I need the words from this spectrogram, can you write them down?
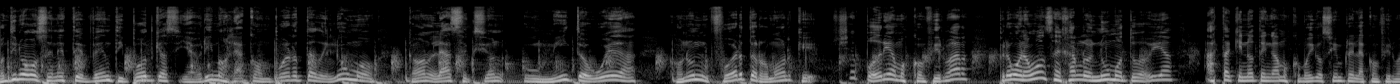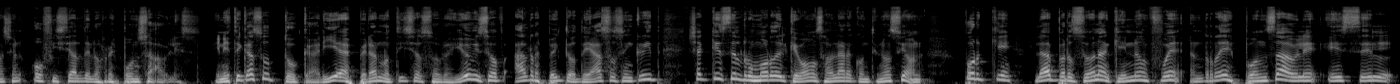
Continuamos en este Venti Podcast y abrimos la compuerta del humo con la sección Humito Hueda, con un fuerte rumor que ya podríamos confirmar, pero bueno, vamos a dejarlo en humo todavía hasta que no tengamos, como digo siempre, la confirmación oficial de los responsables. En este caso, tocaría esperar noticias sobre Ubisoft al respecto de Assassin's Creed, ya que es el rumor del que vamos a hablar a continuación, porque la persona que no fue responsable es el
